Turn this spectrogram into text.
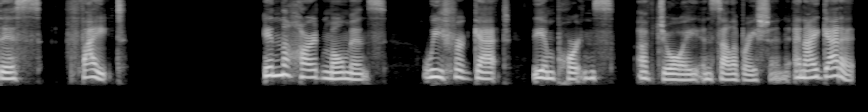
this fight. In the hard moments, we forget the importance of joy and celebration. And I get it.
